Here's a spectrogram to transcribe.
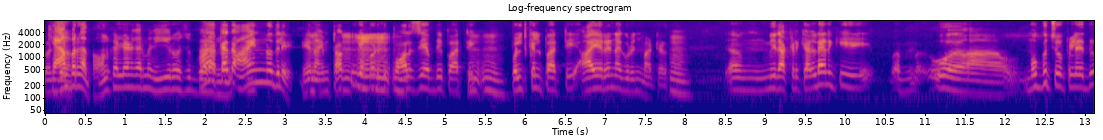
క్యాంపర్ కాదు పవన్ కళ్యాణ్ గారి మీద ఈ రోజు కూడా ఆయన వదిలే. నేను I'm talking about the policy of the party political party ఆ ఏరియా గురించి మాట్లాడుతాను ఉమ్. Um, మీరు అక్కడికి వెళ్ళడానికి మొగ్గు చూపలేదు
